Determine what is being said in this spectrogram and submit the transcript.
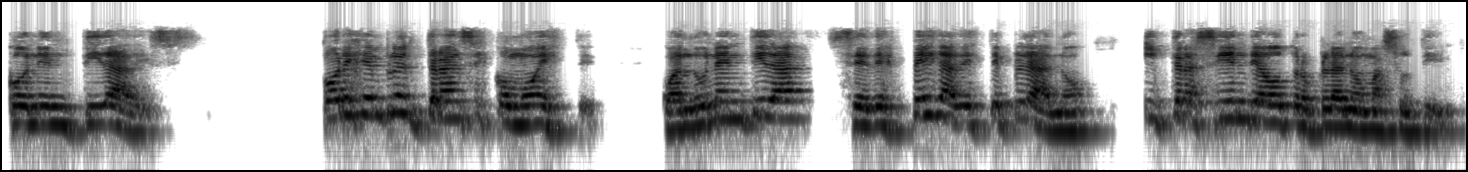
con entidades. Por ejemplo, en trances como este, cuando una entidad se despega de este plano y trasciende a otro plano más sutil.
